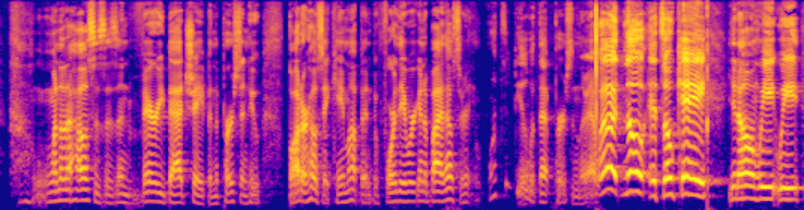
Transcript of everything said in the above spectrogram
one of the houses is in very bad shape, and the person who bought our house, they came up, and before they were going to buy the house, they're like, "What's the deal with that person?" They're like, "What? No, it's okay." You know, and we we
